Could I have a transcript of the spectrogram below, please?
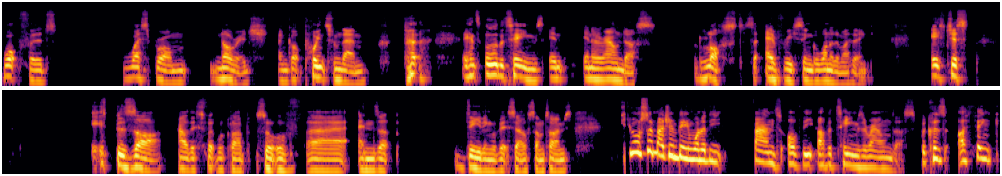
Watford, West Brom, Norwich, and got points from them, but against all the teams in in and around us, lost to every single one of them. I think it's just it's bizarre how this football club sort of uh, ends up dealing with itself sometimes. Could you also imagine being one of the fans of the other teams around us? Because I think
